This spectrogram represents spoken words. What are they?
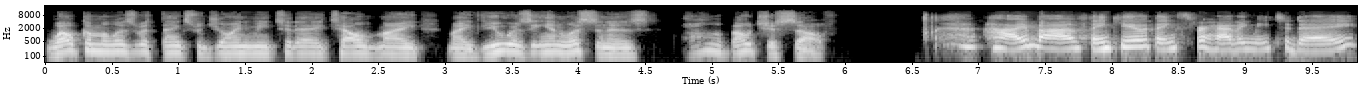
Welcome, Elizabeth. Thanks for joining me today. Tell my, my viewers and listeners all about yourself. Hi, Bob. Thank you. Thanks for having me today.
